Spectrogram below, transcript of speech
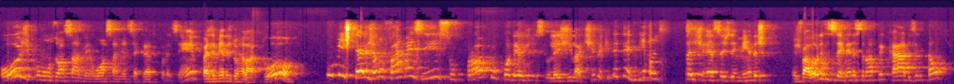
Hoje, com os orçamento, o orçamento secreto, por exemplo, com as emendas do relator, o Ministério já não faz mais isso. O próprio Poder Legislativo é que determina onde essas, essas emendas, os valores dessas emendas serão aplicados. Então,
